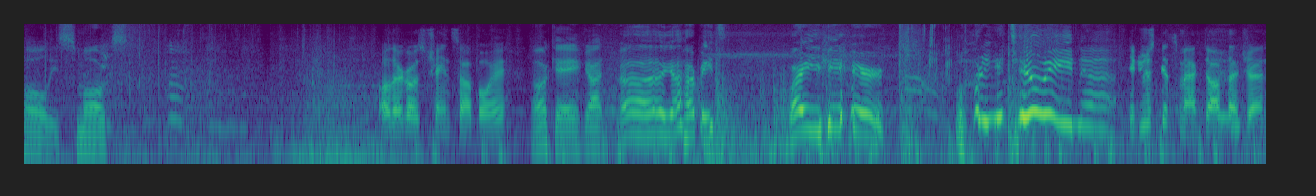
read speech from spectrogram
Holy smokes. Oh, there goes Chainsaw Boy. Okay, got uh I got heartbeats. Why are you here? What are you doing? Did you just get smacked off that gen?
